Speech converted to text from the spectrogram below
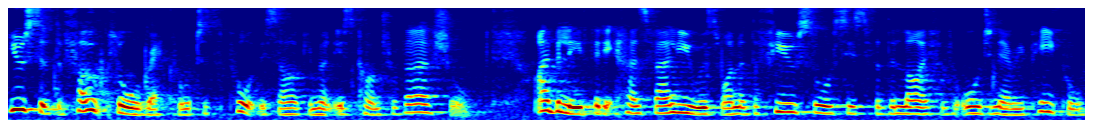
Use of the folklore record to support this argument is controversial. I believe that it has value as one of the few sources for the life of ordinary people,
